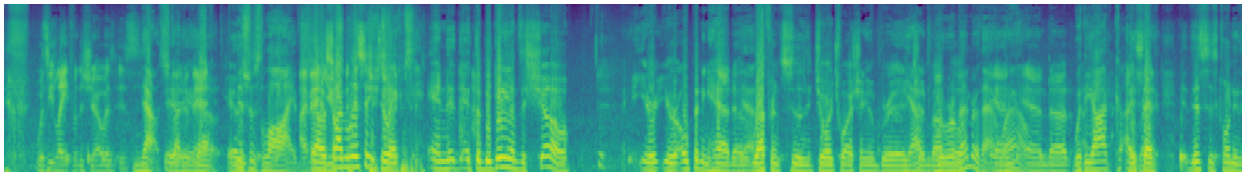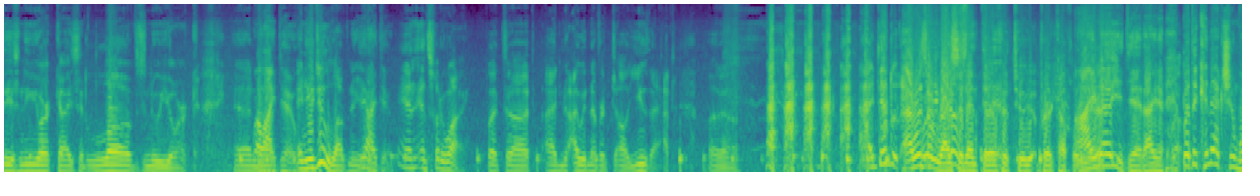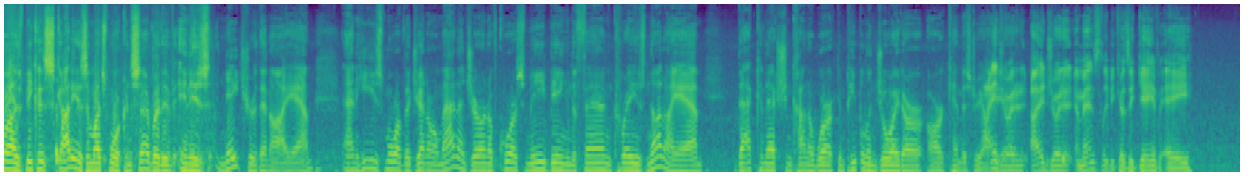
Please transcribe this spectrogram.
Was he late for the show? Is, is No, Scotty, Yeah, yeah. It this was- was live. I so- so, I'm listening to it, and at at the beginning of the show, your your opening had a Yeah. reference to the George Washington Bridge. Yeah, and you blah, blah, remember that, And, wow. And uh, With the odd co- I said, "This is one of these New York guys that loves New York." And, Well, uh, I do. and you do love New York. Yeah, I do. and and so do I. But uh, I I would never tell you that. But, uh, I did. I was Well, a resident there for two for a couple of I years. I know you did. I know. But the connection was because Scotty is a much more conservative in his nature than I am, and he's more of a general manager. And of course, me being the fan crazed nut I am, that connection kind of worked, and people enjoyed our, our chemistry. I the air. enjoyed it. I enjoyed it immensely because it gave a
